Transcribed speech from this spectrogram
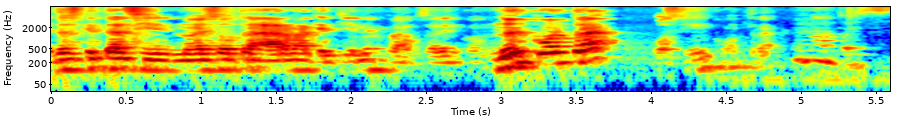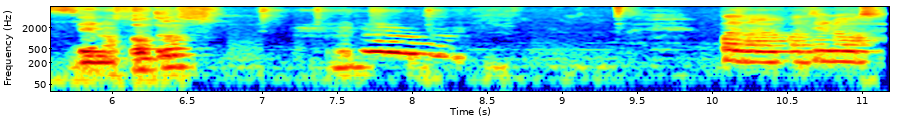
Entonces, ¿qué tal si no es otra arma que tienen para usar en contra? No en contra, o sí en contra No, pues. de nosotros. Pues bueno, continuamos.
